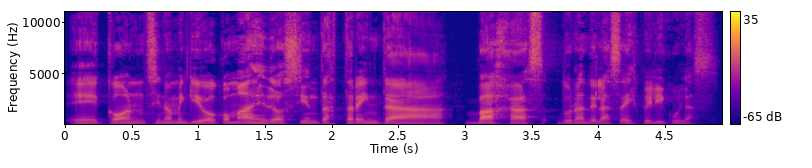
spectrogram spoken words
eh, con, si no me equivoco, más de 230 bajas durante las seis películas.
